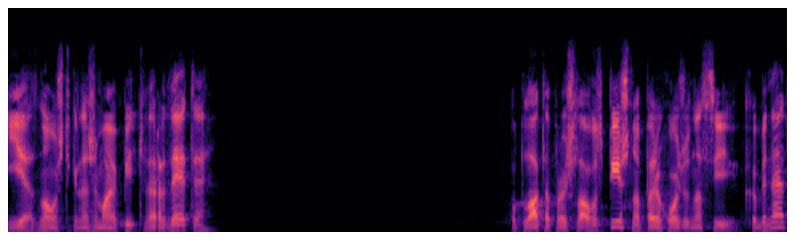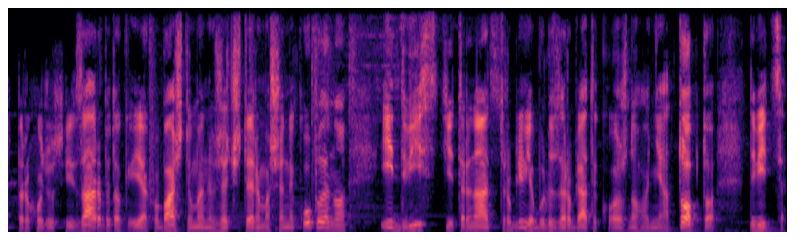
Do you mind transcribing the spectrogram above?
Є, знову ж таки нажимаю підтвердити. Оплата пройшла успішно, переходжу на свій кабінет, переходжу в свій заробіток, і як ви бачите, у мене вже 4 машини куплено, і 213 рублів я буду заробляти кожного дня. Тобто, дивіться,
